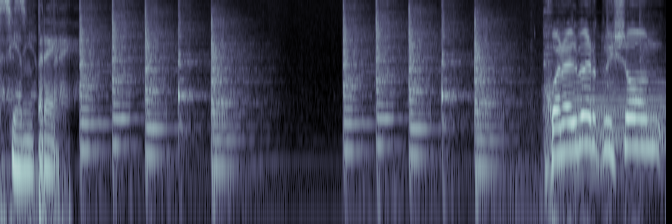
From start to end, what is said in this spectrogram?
Siempre. Juan Alberto y John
